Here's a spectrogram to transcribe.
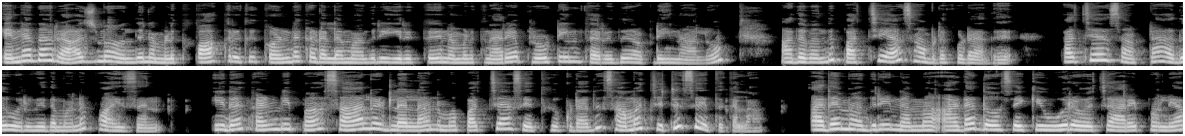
என்னதான் ராஜ்மா வந்து நம்மளுக்கு பார்க்குறக்கு கொண்டக்கடலை மாதிரி இருக்குது நம்மளுக்கு நிறைய ப்ரோட்டீன் தருது அப்படின்னாலும் அதை வந்து பச்சையாக சாப்பிடக்கூடாது. பச்சையாக சாப்பிட்டா அது ஒரு விதமான பாய்சன் இதை கண்டிப்பாக சாலட்லலாம் நம்ம பச்சையாக சேர்த்துக்கக்கூடாது சமைச்சிட்டு சேர்த்துக்கலாம். அதே மாதிரி நம்ம அடை தோசைக்கு ஊற வச்சு அரைப்போம் இல்லையா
